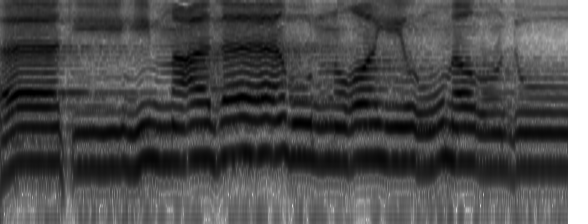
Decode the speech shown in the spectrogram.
آتِيهِمْ عَذَابٌ غَيْرُ مَرْدُودٍ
